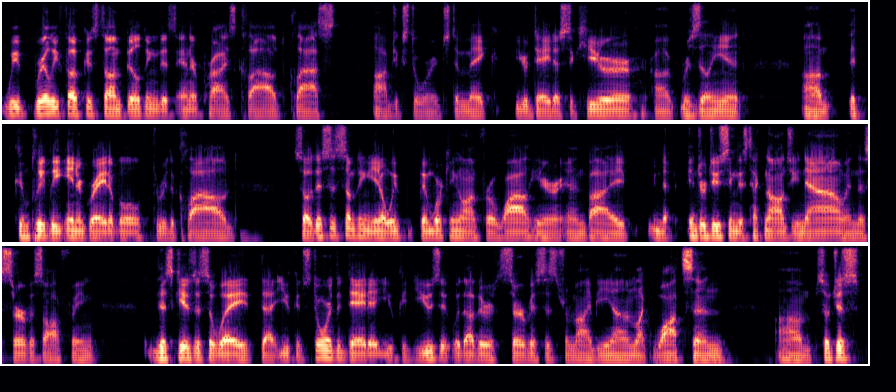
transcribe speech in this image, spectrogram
we've really focused on building this enterprise cloud class object storage to make your data secure, uh, resilient, um, it's completely integratable through the cloud. So this is something you know we've been working on for a while here, and by introducing this technology now and this service offering, this gives us a way that you could store the data, you could use it with other services from IBM like Watson. Um, so just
